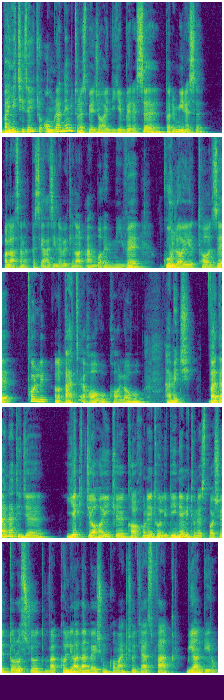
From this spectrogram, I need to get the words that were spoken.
و یه چیزایی که عمرن نمی‌تونست به جاهای دیگه برسه داره می‌رسه. حالا اصلا قصه هزینه به کنار انواع میوه گلای تازه کلی. قطعه ها و کالا و همه چی. و در نتیجه یک جاهایی که کارخونه تولیدی نمی‌تونست باشه درست شد و کلی آدم بهشون کمک شد که از فقر بیان بیرون.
